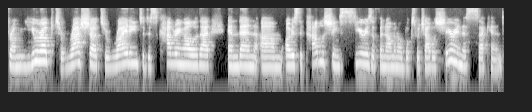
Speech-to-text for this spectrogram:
from Europe to Russia to writing to discovering all of that, and then um, obviously publishing series of phenomenal books, which I will share in a second.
